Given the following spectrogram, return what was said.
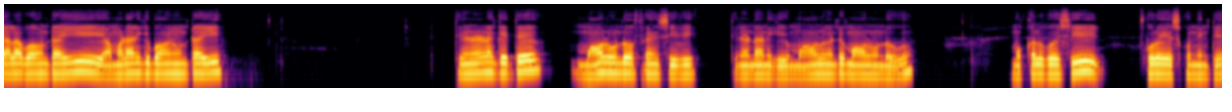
చాలా బాగుంటాయి అమ్మడానికి బాగుంటాయి. తినడానికి అయితే మామూలుగా ఉండవు ఫ్రెండ్స్ ఇవి. తినడానికి మామూలుగా అంటే మామూలుగా ఉండవు. ముక్కలు కోసి కూర వేసుకొని తింటే.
